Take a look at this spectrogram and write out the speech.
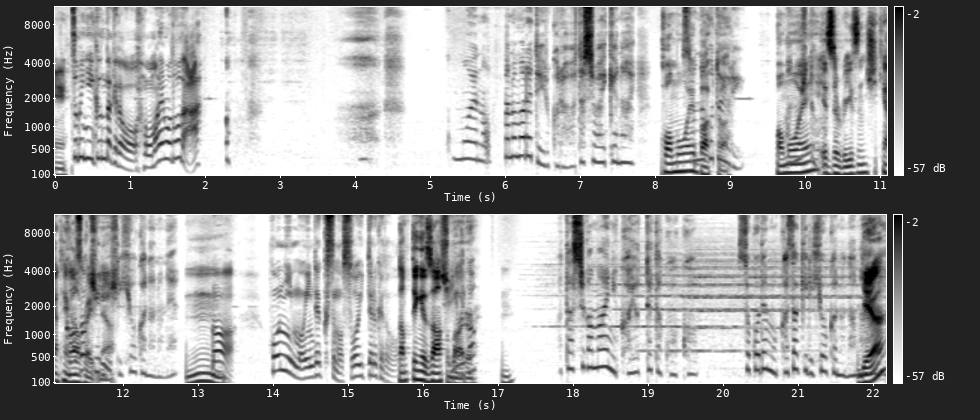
Eh. Komoe Baka. Komoe is the reason she can't hang out right now. Mm. Something is off about her. Mm. Yeah?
